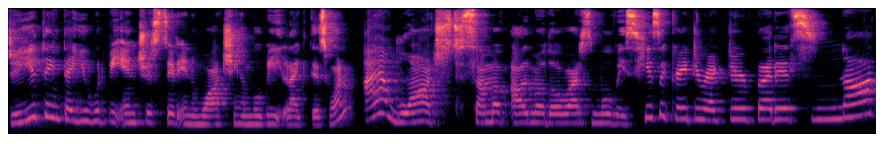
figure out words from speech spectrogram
Do you think that you would be interested in watching a movie like this one? I have watched some of Almodóvar's movies. He's a great director, but it's not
